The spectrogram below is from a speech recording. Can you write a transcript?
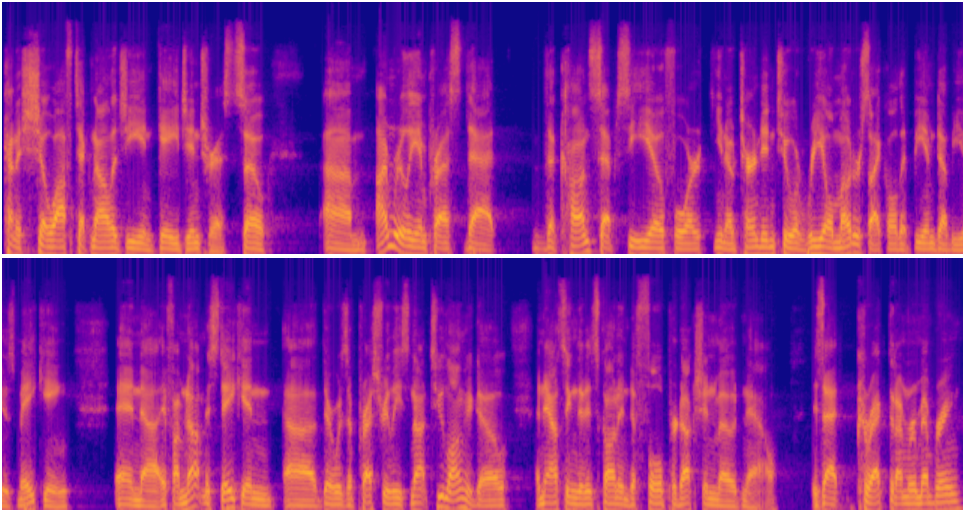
kind of show off technology and gauge interest. So um, I'm really impressed that the concept CE04, you know, turned into a real motorcycle that BMW is making. And uh, if I'm not mistaken, uh, there was a press release not too long ago announcing that it's gone into full production mode now. Is that correct that I'm remembering?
